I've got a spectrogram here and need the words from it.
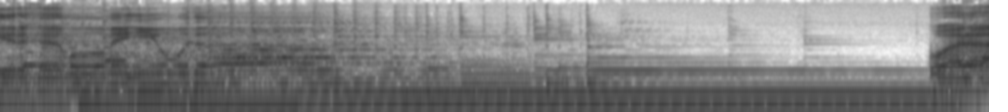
افتكر همومي وذاك وأنا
